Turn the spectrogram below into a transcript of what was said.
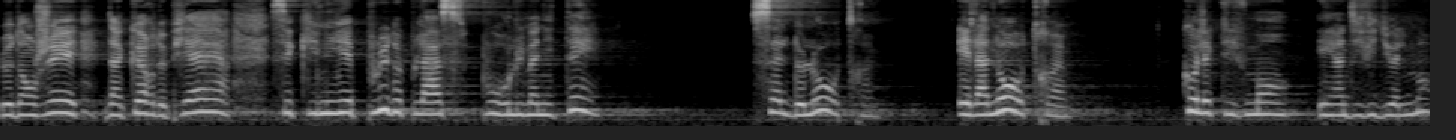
Le danger d'un cœur de pierre, c'est qu'il n'y ait plus de place pour l'humanité, celle de l'autre et la nôtre, collectivement et individuellement.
